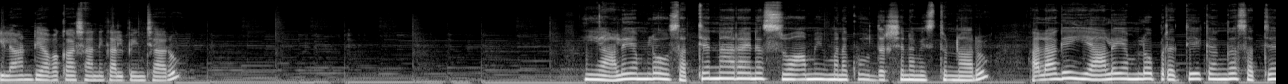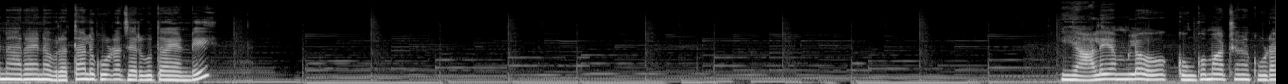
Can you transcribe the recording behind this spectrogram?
ఇలాంటి అవకాశాన్ని కల్పించారు. ఈ ఆలయంలో సత్యనారాయణ స్వామి మనకు దర్శనమిస్తున్నారు. అలాగే ఈ ఆలయంలో ప్రత్యేకంగా సత్యనారాయణ వ్రతాలు కూడా జరుగుతాయండి. ఈ ఆలయంలో కుంకుమార్చన కూడా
